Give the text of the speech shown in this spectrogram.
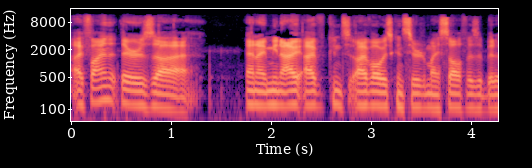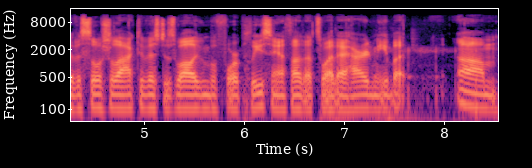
I find that there's uh, and I mean I, have cons- I've always considered myself as a bit of a social activist as well, even before policing. I thought that's why they hired me, but um,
